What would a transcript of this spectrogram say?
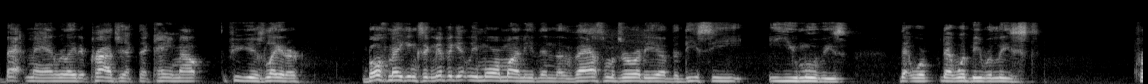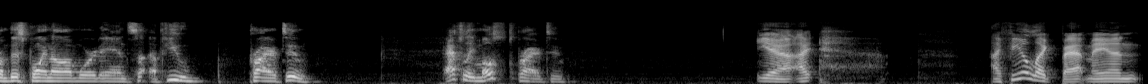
Batman related project that came out a few years later, both making significantly more money than the vast majority of the DC EU movies that were that would be released from this point onward and a few prior to. Actually, most prior to. Yeah, I I feel like Batman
